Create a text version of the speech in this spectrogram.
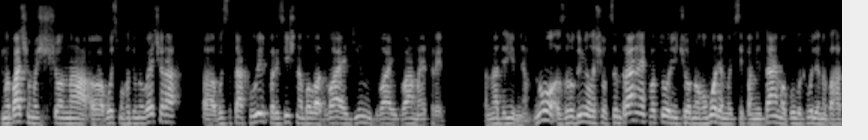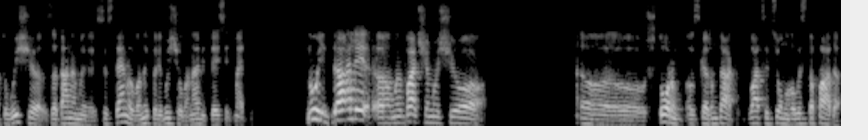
Ми бачимо, що на 8 годину вечора е, висота хвиль пересічна була 2,1-2,2 метри над рівнем. Ну зрозуміло, що в центральній акваторії Чорного моря ми всі пам'ятаємо, були хвилі набагато вище. За даними системи, вони перевищували навіть 10 метрів. Ну і далі е, ми бачимо, що е, шторм, скажімо так, 27 листопада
